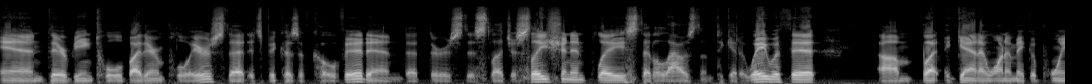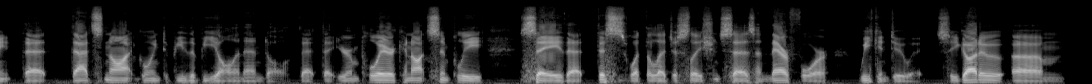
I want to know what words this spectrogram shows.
and they're being told by their employers that it's because of COVID and that there's this legislation in place that allows them to get away with it. Um, but again, I want to make a point that that's not going to be the be all and end all. That that your employer cannot simply say that this is what the legislation says and therefore we can do it. So you got to um,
